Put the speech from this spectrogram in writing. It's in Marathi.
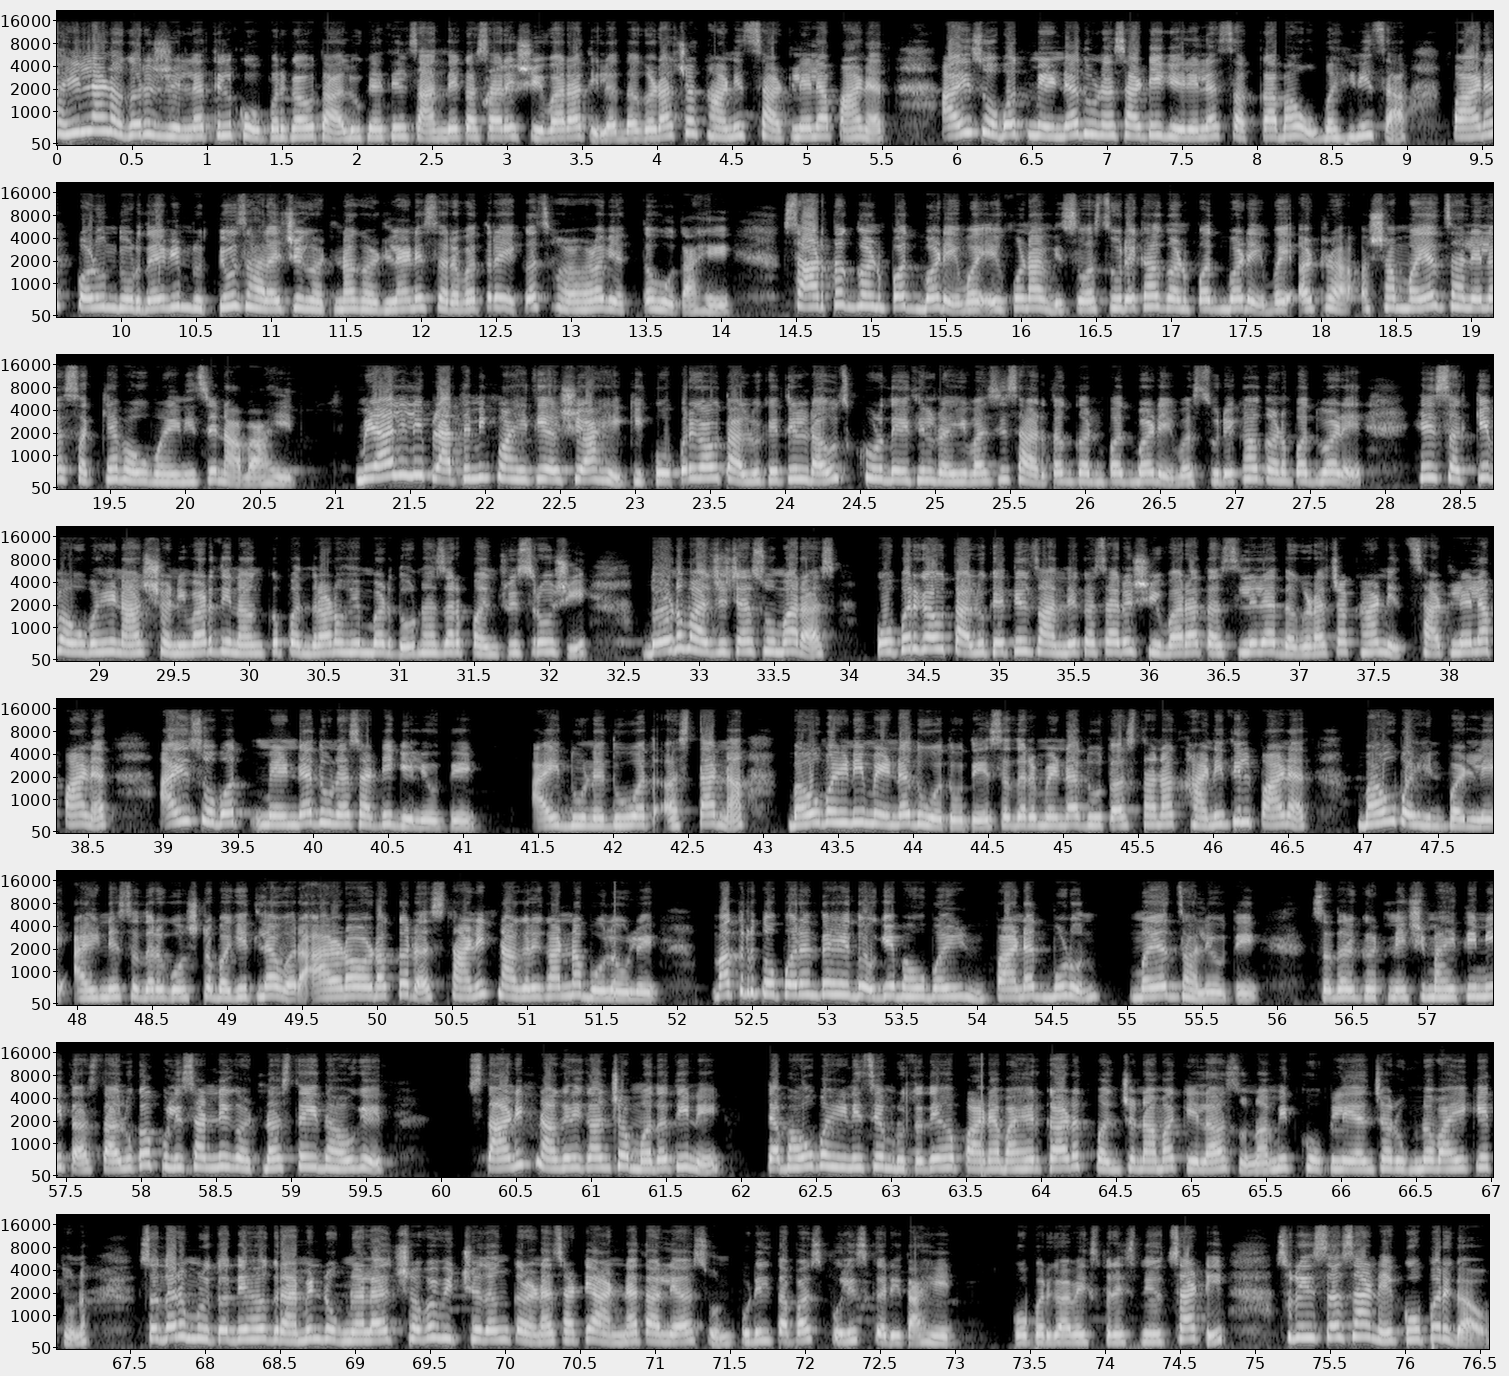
अहिल्यानगर जिल्ह्यातील कोपरगाव तालुक्यातील चांदे कसारे शिवारातील दगडाच्या खाणीत साठलेल्या पाण्यात आईसोबत मेंढ्या धुण्यासाठी गेलेल्या सक्का भाऊ बहिणीचा पाण्यात पडून दुर्दैवी मृत्यू झाल्याची घटना घडल्याने सर्वत्र एकच हळहळ व्यक्त होत आहे. सार्थक गणपत बडे व एकोणावीस व सुरेखा गणपत बडे व अठरा अशा मयत झालेल्या सख्या भाऊ बहिणीचे नाव आहेत. मिळालेली प्राथमिक माहिती अशी आहे की कोपरगाव तालुक्यातील डाऊज खुर्द येथील रहिवासी सार्थक गणपत बडे व सुरेखा गणपत बडे हे सख्खे भाऊ बहीण आज शनिवार दिनांक पंधरा नोव्हेंबर दोन हजार पंचवीस रोजी दोन वाजेच्या सुमारास कोपरगाव तालुक्यातील चांदे कसारे शिवारात असलेल्या दगडाच्या खाणीत साठलेल्या पाण्यात आईसोबत मेंढ्या धुण्यासाठी गेले होते. आई धुणे धुवत असताना भाऊ बहिणी मेंढ्या धुवत होते. सदर मेंढ्या धुत असताना खाणीतील पाण्यात भाऊ बहीण पडले. आईने सदर गोष्ट बघितल्यावर आरडाओरडा करत स्थानिक नागरिकांना बोलवले. मात्र तोपर्यंत हे दोघे भाऊ बहीण पाण्यात बुडून मयत झाले होते. सदर घटनेची माहिती मिळताच तालुका पोलिसांनी घटनास्थळी धाव घेत स्थानिक नागरिकांच्या मदतीने त्या भाऊ बहिणीचे मृतदेह पाण्याबाहेर काढत पंचनामा केला असून अमित खोकले यांच्या रुग्णवाहिकेतून सदर मृतदेह ग्रामीण रुग्णालयात शवविच्छेदन करण्यासाठी आणण्यात आले असून पुढील तपास पोलीस करीत आहेत. कोपरगाव एक्सप्रेस न्यूजसाठी सुनील ससाणे कोपरगाव.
